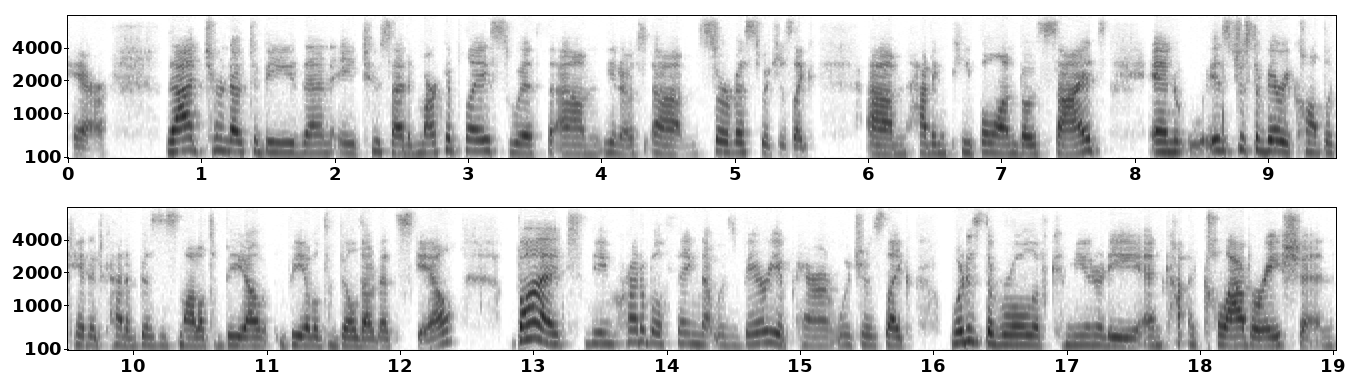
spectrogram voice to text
care. That turned out to be then a two-sided marketplace with, um, you know, um, service, which is like um, having people on both sides, and is just a very complicated kind of business model to be able, be able to build out at scale. But the incredible thing that was very apparent, which is like, what is the role of community and co- collaboration,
